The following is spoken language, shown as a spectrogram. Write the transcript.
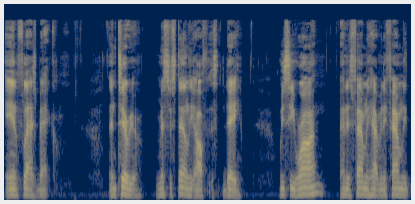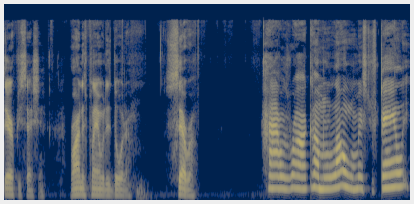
In flashback. Interior, Mr. Stanley office, day. We see Ron and his family having a family therapy session. Ron is playing with his daughter, Sarah. How's Ron coming along, Mr. Stanley?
